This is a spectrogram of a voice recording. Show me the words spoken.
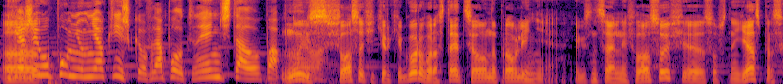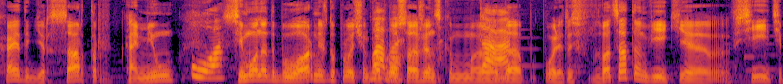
Я А, же его помню, у меня книжка на полке, но я не читала его папу. Ну, моего. из философии Киркегора вырастает целое направление. Экзистенциальная философия, собственно, Ясперс, Хайдегер, Сартер, Камю, О, Симона де Буар, между прочим, к Баба. вопросу о женском э, да, поле. То есть в 20 веке все эти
